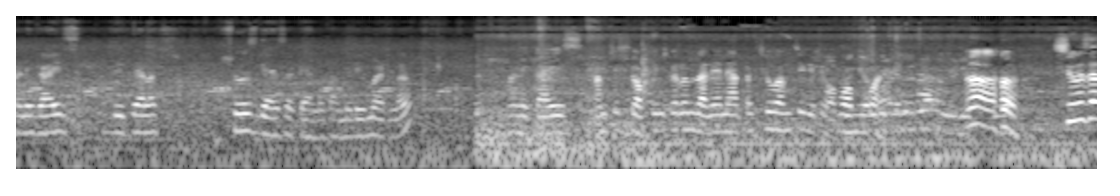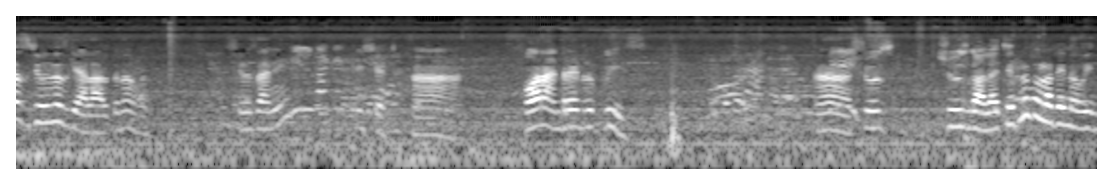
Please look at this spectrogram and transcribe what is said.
आणि गाईज दिद्याला शूज घ्यायसाठी आलो आम्ही डीमार्टला आणि गाईज आमची शॉपिंग करून झाली आणि आता शिव आमची घेते पॉपकॉर्न शूजच शूजच घ्यायला आलतो ना शूज आणि टी शर्ट हां. फोर हंड्रेड रुपीज हां शूज शूज घालायचे आहेत ना तुला ते नवीन?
